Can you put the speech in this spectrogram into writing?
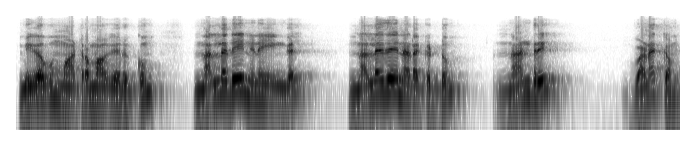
மிகவும் மாற்றமாக இருக்கும். நல்லதே நினையுங்கள். நல்லதே நடக்கட்டும். நன்றி. வணக்கம்.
